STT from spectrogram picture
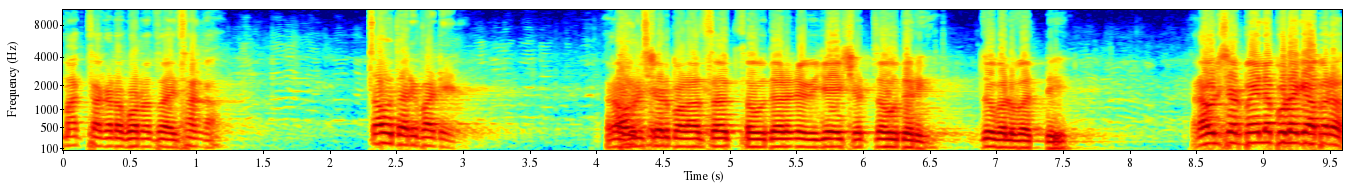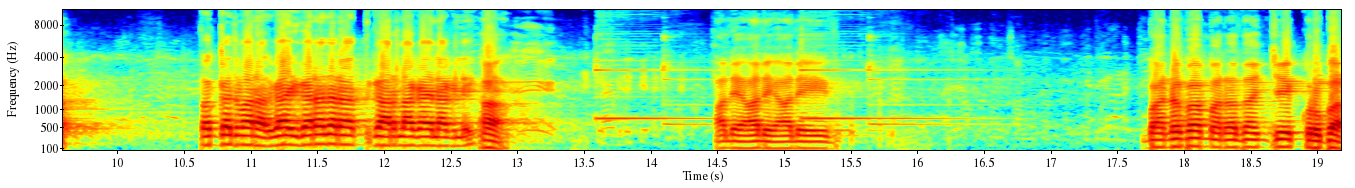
मागचा कडा कोणाचा आहे सांगा चौधरी पाटील राहुल शेठ बाळासाहेब चौधरी आणि विजय शेठ चौधरी जुगलबंदी. राहुल शेठ पहिलं पुढे घ्या बरं. पंकज महाराज गाय घरादारात गार लागायला लागले. हा. आले आले आले. भानोबा महाराजांची कृपा.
